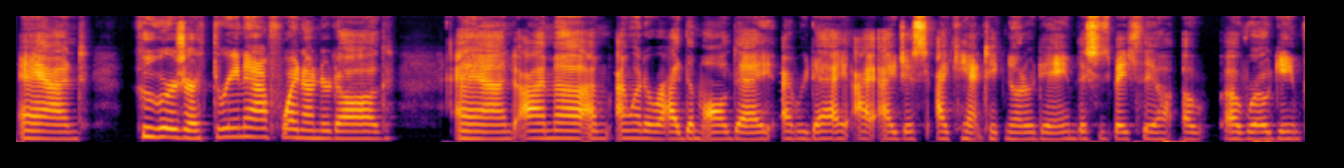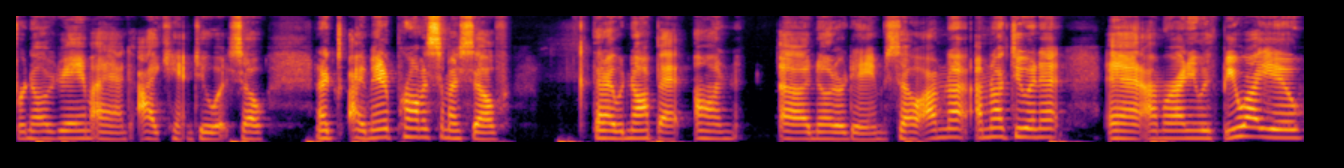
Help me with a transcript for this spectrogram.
And Cougars are three and a half point underdog, and I'm uh, I'm I'm gonna ride them all day, every day. I, I just I can't take Notre Dame. This is basically a, a, a road game for Notre Dame, and I can't do it. So, I I made a promise to myself that I would not bet on uh, Notre Dame. So I'm not I'm not doing it, and I'm riding with BYU.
